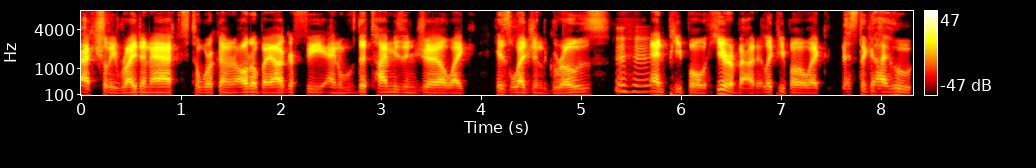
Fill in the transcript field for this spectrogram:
actually write an act, to work on an autobiography, and the time he's in jail, like his legend grows Mhm. and people hear about it. Like people are like, "That's the guy who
